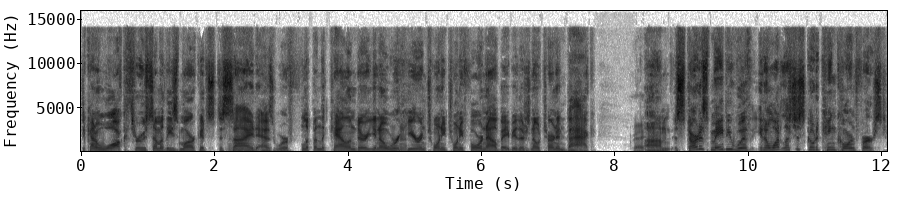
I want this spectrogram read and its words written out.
to kind of walk through some of these markets, decide as we're flipping the calendar. You know, we're here in 2024 now, baby. There's no turning back. Right. Um, start us maybe with, you know what? Let's just go to King Corn first.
